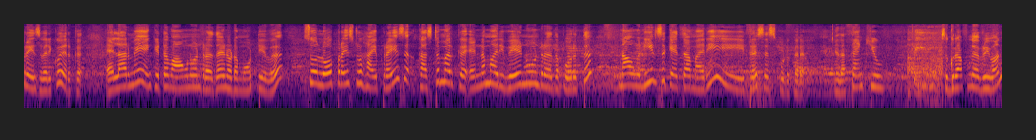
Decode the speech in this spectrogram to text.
ப்ரைஸ் வரைக்கும் இருக்குது எல்லாருமே என்கிட்ட வாங்கணுன்றது தான் என்னோட motive. So low price to high price கஸ்டமருக்கு என்ன மாதிரி வேணுன்றதை பொறுத்து நான் உங்கள் நீட்ஸுக்கு ஏற்ற மாதிரி ட்ரெஸ்ஸஸ் கொடுக்குறேன். இதான் thank you so good afternoon everyone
